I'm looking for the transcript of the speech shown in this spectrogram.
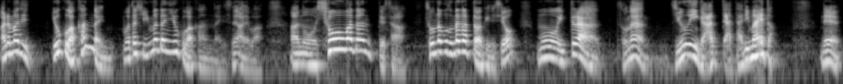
あれマジ、よくわかんない。私、未だによくわかんないですね、あれは。あの、昭和なんてさ、そんなことなかったわけでしょもう言ったら、そんな、順位があって当たり前と。ね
